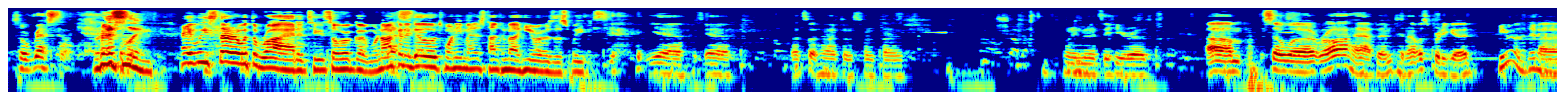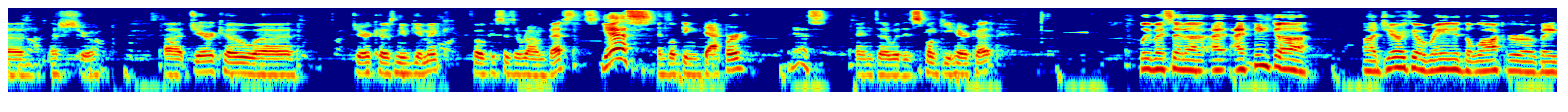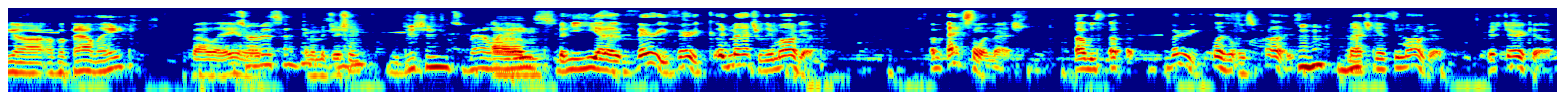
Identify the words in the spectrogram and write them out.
So wrestling. wrestling. Hey, we started with the raw attitude, so we're good. We're not going to go 20 minutes talking about heroes this week. Yeah, yeah. That's what happens sometimes. Twenty minutes of heroes. Um. So uh, Raw happened, and that was pretty good. Heroes did it. Uh, that's true. Uh, Jericho. Uh, Jericho's new gimmick focuses around vests yes, and looking dapper, yes. and uh, with his spunky haircut. I believe I said. Uh, I I think uh, uh, Jericho raided the locker of a uh, of a ballet Ballet and a- service. I think and a magician. magicians, Um, ballets. but he, he had a very, very good match with Umaga. An excellent match. I was uh, uh, very pleasantly surprised. Mhm, mhm. Match against Umaga. Chris Jericho.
